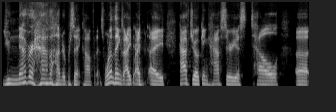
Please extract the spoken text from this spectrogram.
you never have a hundred percent confidence. One of the things I, Right. I I half joking, half serious tell uh,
